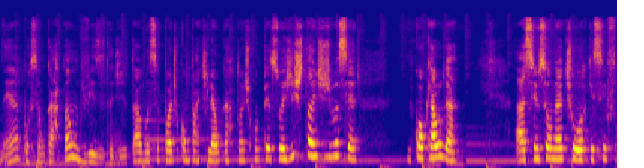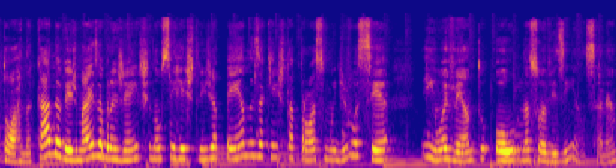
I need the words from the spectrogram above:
né, por ser um cartão de visita digital, você pode compartilhar o cartões com pessoas distantes de você, em qualquer lugar. Assim, o seu network se torna cada vez mais abrangente, não se restringe apenas a quem está próximo de você em um evento ou na sua vizinhança, né?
